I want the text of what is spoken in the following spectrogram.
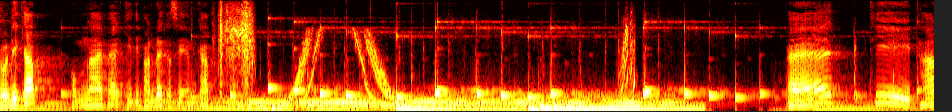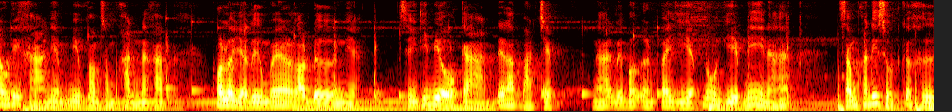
สวัสดีครับ ผมนายแพทย์กิติพันธ์เลิศเกษมครับ แผลที่เท้าที่ขาเนี่ยมีความสำคัญนะครับ เพราะเราอย่าลืมไว้ว่าเราเดินเนี่ยสิ่งที่มีโอกาสได้รับบาดเจ็บนะฮะหรือบังเอิญไปเหยียบนู่นเหยียบนี่นะฮะสำคัญที่สุดก็คือ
